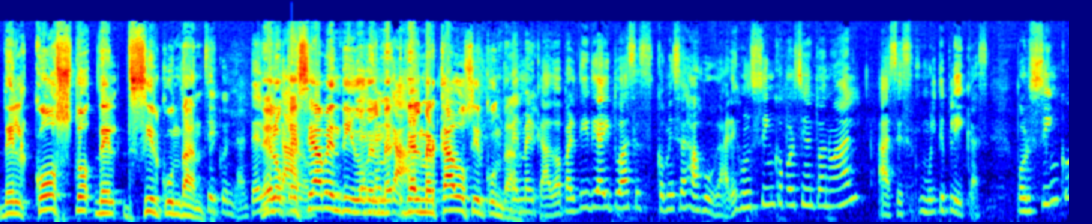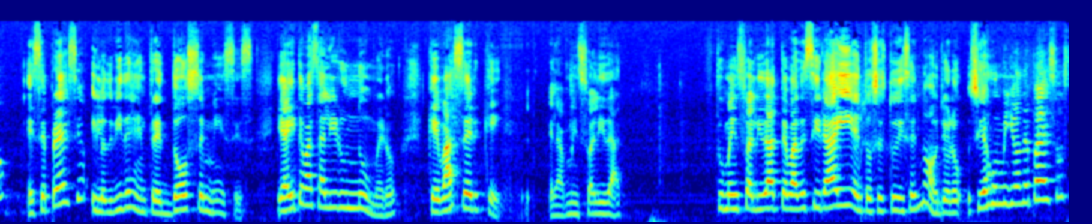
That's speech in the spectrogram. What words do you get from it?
del costo del circundante. Circundante, del de lo que se ha vendido Del del, mer- mercado. del mercado circundante. del mercado. A partir de ahí tú haces, comienzas a jugar. Es un 5% anual, haces, multiplicas por 5 ese precio y lo divides entre 12 meses. Y ahí te va a salir un número que va a ser ¿qué? La mensualidad. Tu mensualidad te va a decir ahí, entonces tú dices, no, yo lo- si es un millón de pesos,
